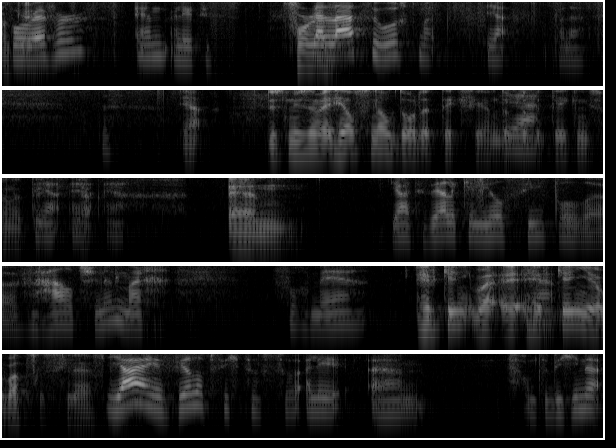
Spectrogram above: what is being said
Okay. Forever. En allee, het is Forever. dat laatste woord, maar ja, voilà. Dus... Ja. Dus nu zijn we heel snel door de tekst gegaan, door ja. de betekenis van de tekst. Ja, ja, ja. En... Ja, het is eigenlijk een heel simpel uh, verhaaltje, hè, maar voor mij... Herken je, herken je wat ze schrijft? Ja, in veel opzichten of zo. Allee, um, om te beginnen,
